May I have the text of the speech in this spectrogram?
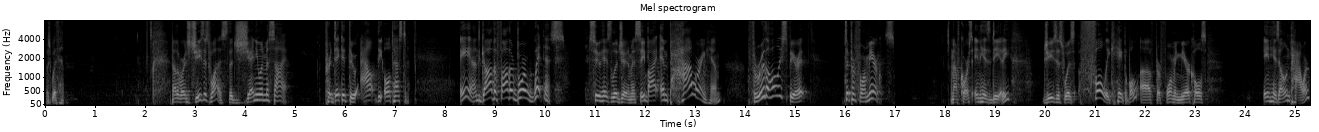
was with him. In other words, Jesus was the genuine Messiah, predicted throughout the Old Testament. And God the Father bore witness to his legitimacy by empowering him through the Holy Spirit to perform miracles. Now, of course, in his deity, Jesus was fully capable of performing miracles in his own power.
